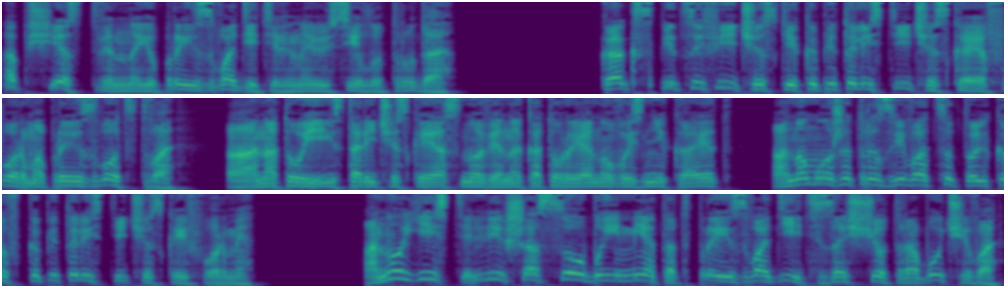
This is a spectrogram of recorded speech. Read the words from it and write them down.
общественную производительную силу труда. Как специфически капиталистическая форма производства – а на той исторической основе, на которой оно возникает, оно может развиваться только в капиталистической форме. Оно есть лишь особый метод производить за счет рабочего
